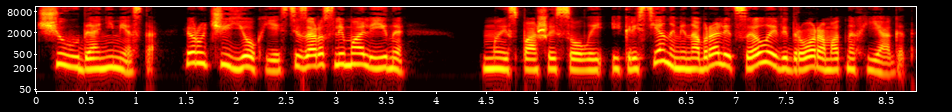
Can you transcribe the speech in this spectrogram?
Чудо, а не место. И ручеек есть, и заросли малины. Мы с Пашей Солой и крестьянами набрали целое ведро ароматных ягод.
